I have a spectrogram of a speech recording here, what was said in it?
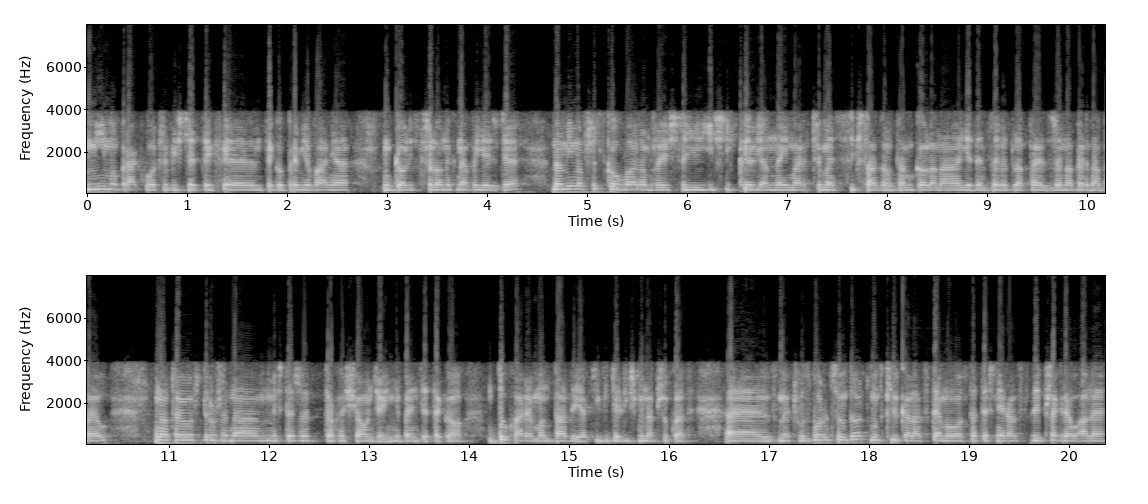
mimo braku oczywiście tych, e, tego premiowania goli strzelonych na wyjeździe, no mimo wszystko uważam, że jeśli, jeśli Kylian Neymar czy Messi wsadzą tam gola na 1-0 dla PSG na Bernabeu, no to już drużyna myślę, że trochę siądzie i nie będzie tego ducha remontady, jaki widzieliśmy na przykład e, w meczu z Borussią Dortmund kilka lat temu. Ostatecznie Real wtedy przegrał, ale,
